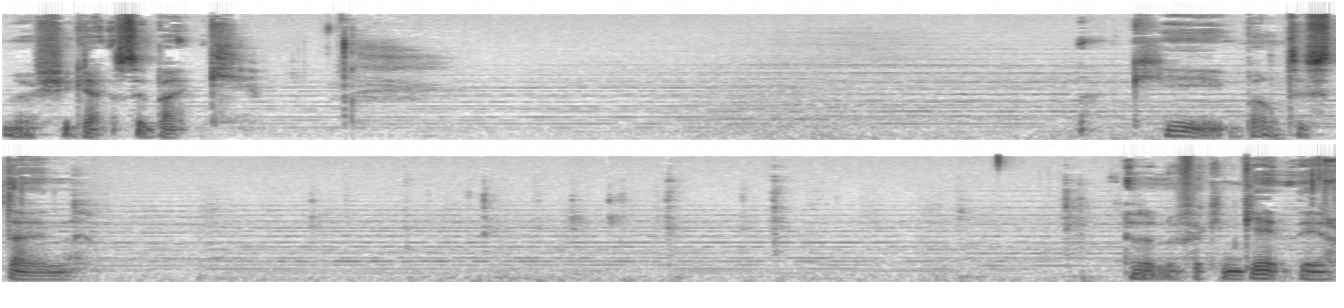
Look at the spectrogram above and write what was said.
Now she gets it back. Okay, Baltistan. I don't know if I can get there.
